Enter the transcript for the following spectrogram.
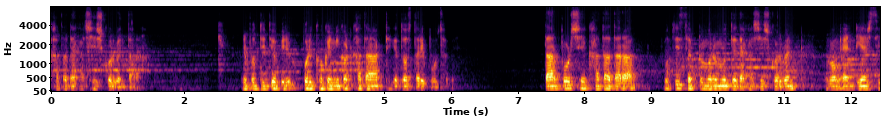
খাতা দেখা শেষ করবেন তারা। এরপর দ্বিতীয় পরীক্ষকের নিকট খাতা আট থেকে দশ তারিখ পৌঁছাবে। তারপর সে খাতা তারা পঁচিশ সেপ্টেম্বরের মধ্যে দেখা শেষ করবেন এবং এনটিআরসি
